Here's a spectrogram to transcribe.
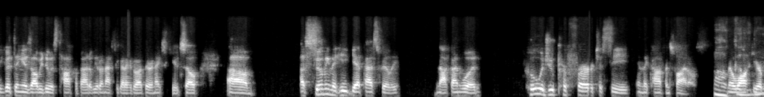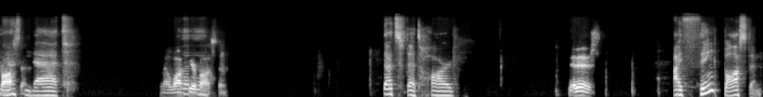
the good thing is all we do is talk about it. We don't actually got to go out there and execute. So, um, assuming the Heat get past Philly, knock on wood, who would you prefer to see in the conference finals? Oh, Milwaukee or Boston? That Milwaukee or Boston? that's that's hard. It is. I think Boston.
